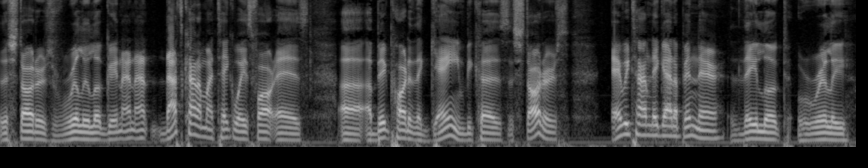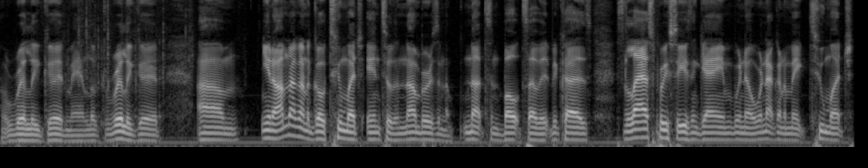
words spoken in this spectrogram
the starters really looked good, and I, that's kind of my takeaway as far as uh, a big part of the game because the starters every time they got up in there, they looked really, really good, man. Looked really good. Um, you know, I'm not going to go too much into the numbers and the nuts and bolts of it because it's the last preseason game. You know, we're not going to make too much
